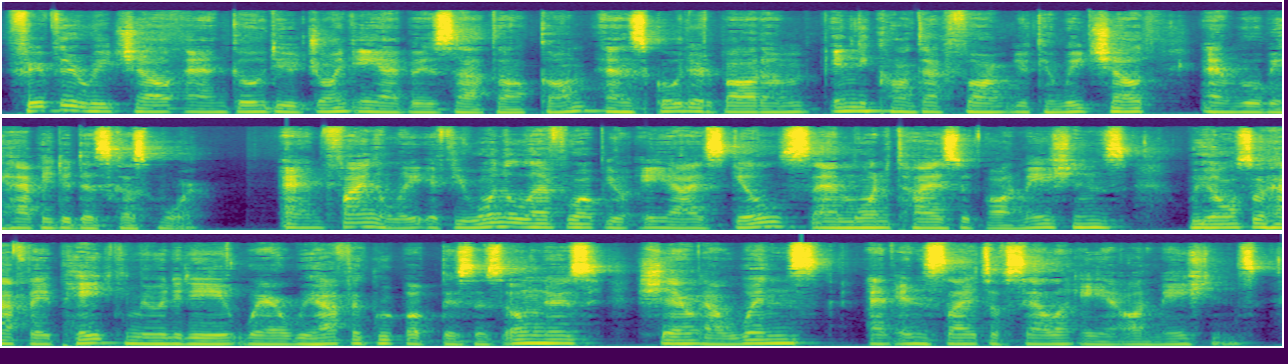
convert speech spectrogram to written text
feel free to reach out and go to joinaibuilderslab.com and scroll to the bottom in the contact form. You can reach out and we'll be happy to discuss more. And finally, if you want to level up your AI skills and monetize with automations, we also have a paid community where we have a group of business owners sharing our wins and insights of selling AI automations.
